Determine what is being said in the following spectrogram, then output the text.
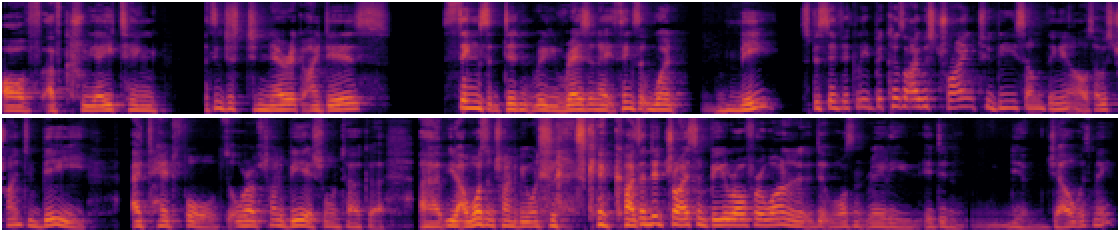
of, of creating, I think, just generic ideas, things that didn't really resonate, things that weren't me specifically, because I was trying to be something else. I was trying to be a Ted Forbes or I was trying to be a Sean Tucker. Uh, you know, I wasn't trying to be one of the landscape guys. I did try some B-roll for a while and it, it wasn't really, it didn't you know, gel with me.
